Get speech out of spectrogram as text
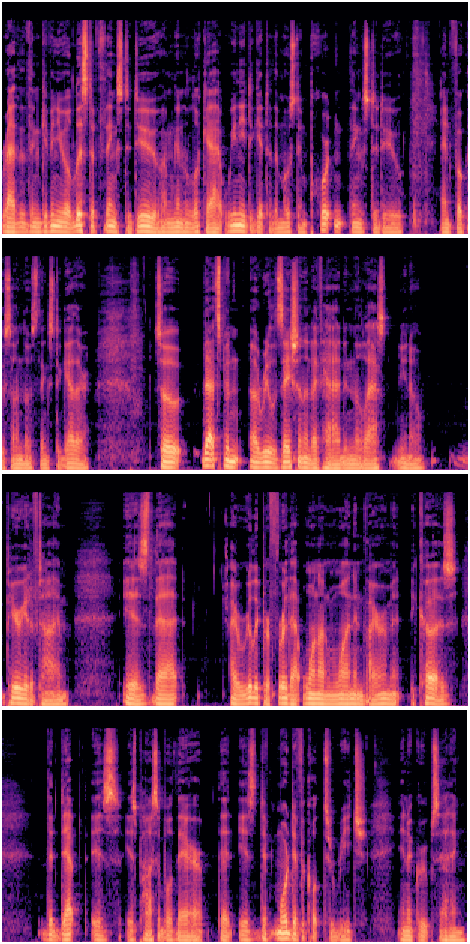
rather than giving you a list of things to do. I'm going to look at we need to get to the most important things to do and focus on those things together. So that's been a realization that I've had in the last, you know, period of time is that I really prefer that one-on-one environment because the depth is is possible there that is more difficult to reach in a group setting.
